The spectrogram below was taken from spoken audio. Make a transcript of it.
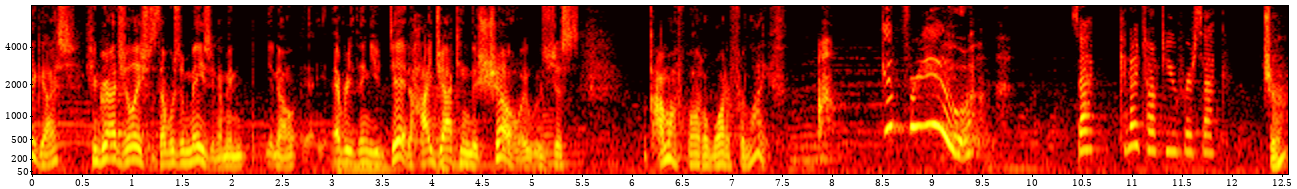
hey guys. Congratulations. That was amazing. I mean, you know, everything you did, hijacking the show. It was just. Look, I'm off bottled water for life. Ah, good for you. Zach, can I talk to you for a sec? Sure.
